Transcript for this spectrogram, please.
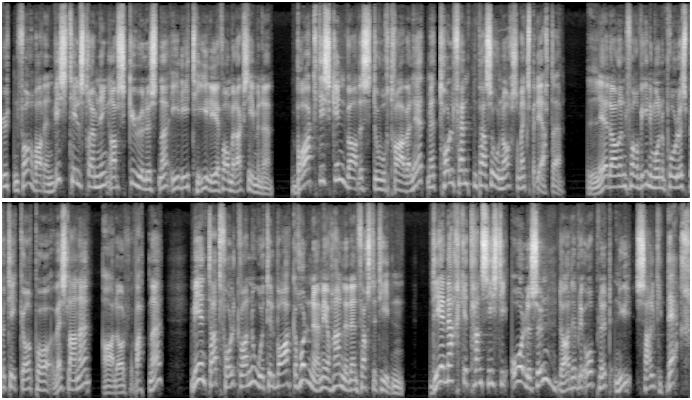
utenfor var det en viss tilstrømning av skuelystne i de tidlige formiddagstimene. Bak disken var det stor travelhet med 12–15 personer som ekspederte. Lederen for Vinmonopolets butikker på Vestlandet, Adolf Vatne, mente at folk var noe tilbakeholdne med å handle den første tiden. Det merket han sist i Ålesund, da det ble åpnet ny salg der.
